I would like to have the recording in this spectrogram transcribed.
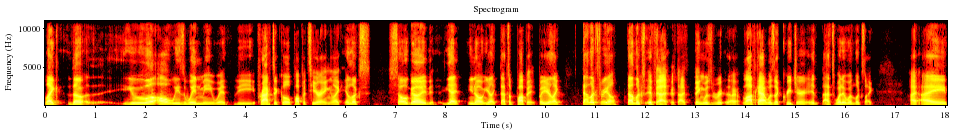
Like the you will always win me with the practical puppeteering. Like it looks so good, yet you know you're like that's a puppet, but you're like that looks real. That looks if that if that thing was re- uh, Loth cat was a creature, it that's what it would looks like. I I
